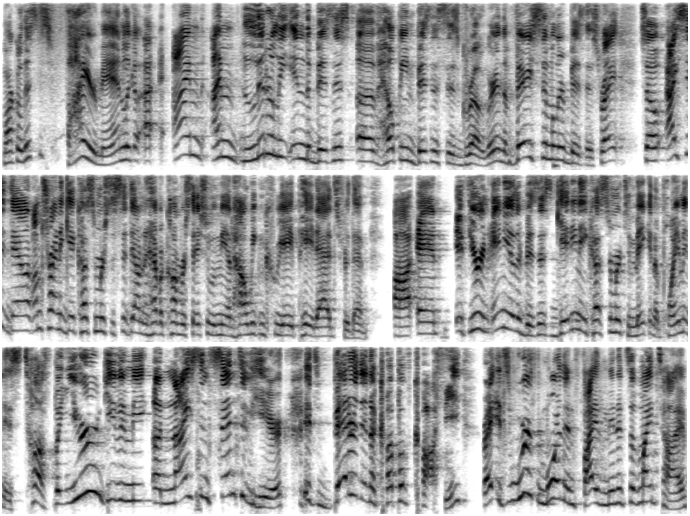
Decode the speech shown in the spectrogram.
Marco, this is fire, man. Look, I, I'm I'm literally in the business of helping businesses grow. We're in the very similar business, right? So I sit down. I'm trying to get customers to sit down and have a conversation with me on how we can create paid ads for them. Uh, and if you're in any other business, getting a customer to make an appointment is tough, but you're giving me a nice incentive here. It's better than a cup of coffee, right? It's worth more than five minutes of my time.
